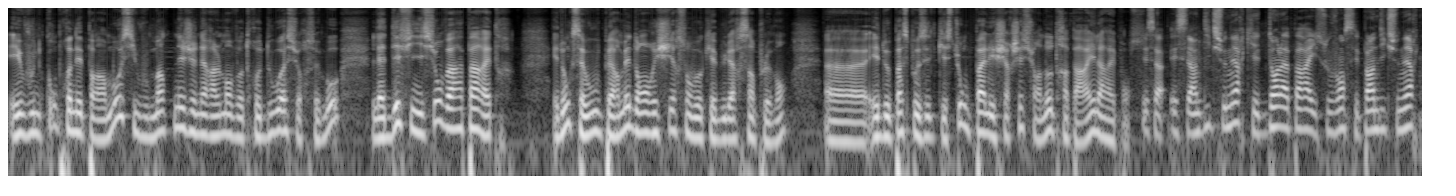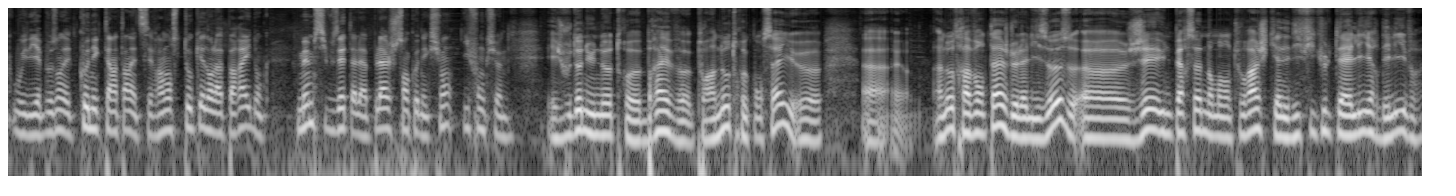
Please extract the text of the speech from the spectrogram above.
et vous ne comprenez pas un mot, si vous maintenez généralement votre doigt sur ce mot, la définition va apparaître. Et donc ça vous permet d'enrichir son vocabulaire simplement euh, et de pas se poser de questions pas aller chercher sur un autre appareil la réponse. C'est ça. Et c'est un dictionnaire qui est dans l'appareil. Souvent c'est pas un dictionnaire où il y a besoin d'être connecté à internet. C'est vraiment stocké dans l'appareil. Donc même si vous êtes à la plage sans connexion, il fonctionne. Et je vous donne une autre brève pour un autre conseil, euh, euh, un autre avantage de la liseuse. Euh, J'ai une personne dans mon entourage qui a des difficultés à lire des livres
